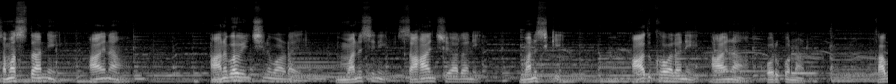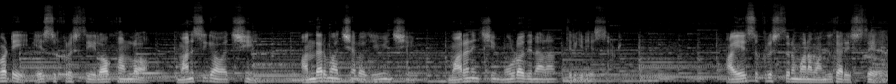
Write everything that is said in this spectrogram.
సమస్తాన్ని ఆయన అనుభవించిన వాడై మనిషిని సహాయం చేయాలని మనిషికి ఆదుకోవాలని ఆయన కోరుకున్నాడు. కాబట్టి యేసుక్రీస్తు ఈ లోకంలో మనిషిగా వచ్చి అందరి మధ్యలో జీవించి మరణించి మూడో దినాన తిరిగి లేశాడు ఆ యేసుక్రీస్తును మనం అంగీకరిస్తే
